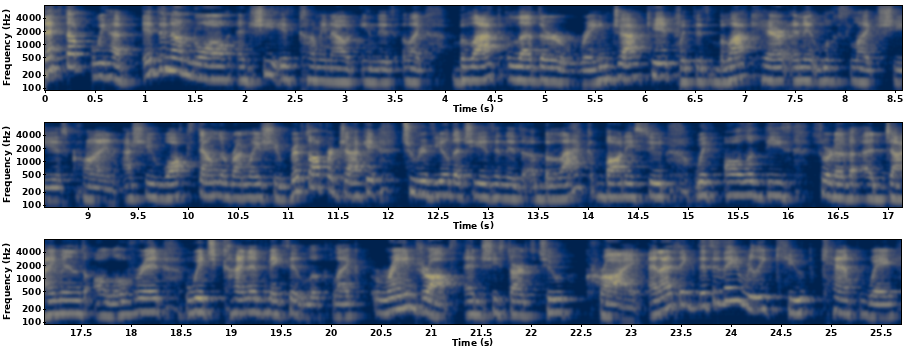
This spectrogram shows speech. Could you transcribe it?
Next up, we have Edeha Noire, and she is coming out in this like black leather rain jacket with this black hair, and it looks like she is crying. As she walks down the runway, she rips off her jacket to reveal that she is in this black bodysuit with all of these sort of a diamonds all over it, which kind of makes it look like raindrops, and she starts to cry. And I think this is a really cute camp way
